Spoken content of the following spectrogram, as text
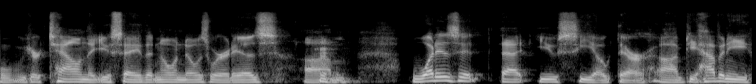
your town that you say that no one knows where it is um, what is it that you see out there? Uh, do you have any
